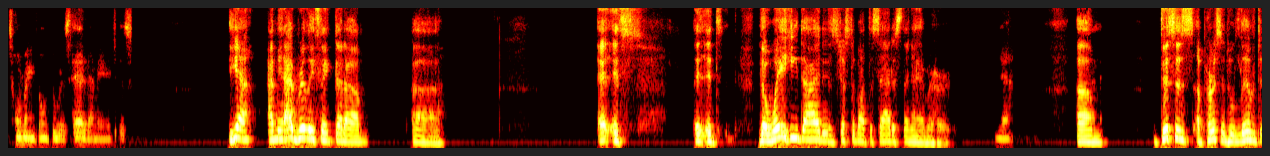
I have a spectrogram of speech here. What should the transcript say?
torment going through his head. I mean, it just Yeah, I mean, I really think that um, uh, it, it's it, it's the way he died is just about the saddest thing I ever heard. yeah. Um, this is a person who lived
